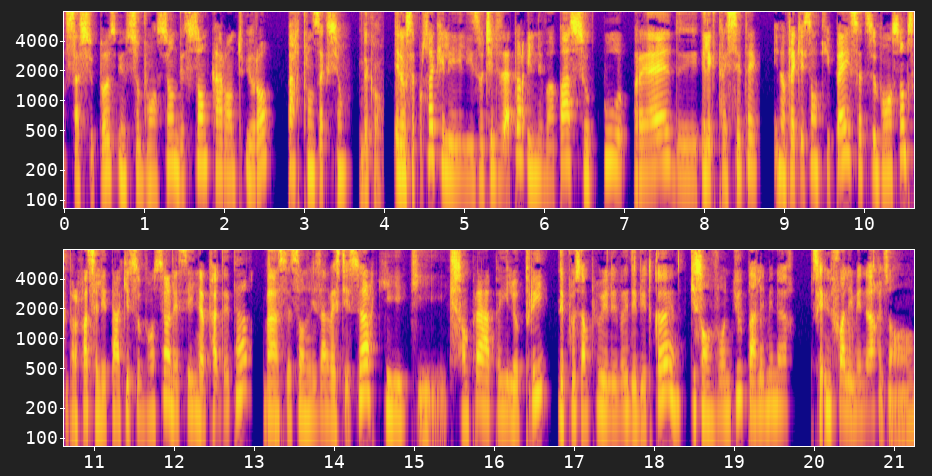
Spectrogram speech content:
ça suppose une subvention de 140 euros par transaction. D'accord. Et donc, c'est pour ça que les, utilisateurs, ils ne voient pas ce coût réel d'électricité. Et donc, la question qui paye cette subvention, parce que parfois c'est l'État qui subventionne et s'il n'y a pas d'État, bah, ce sont les investisseurs qui, qui, qui, sont prêts à payer le prix de plus en plus élevé des bitcoins qui sont vendus par les mineurs. Parce qu'une fois les mineurs, ils ont,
